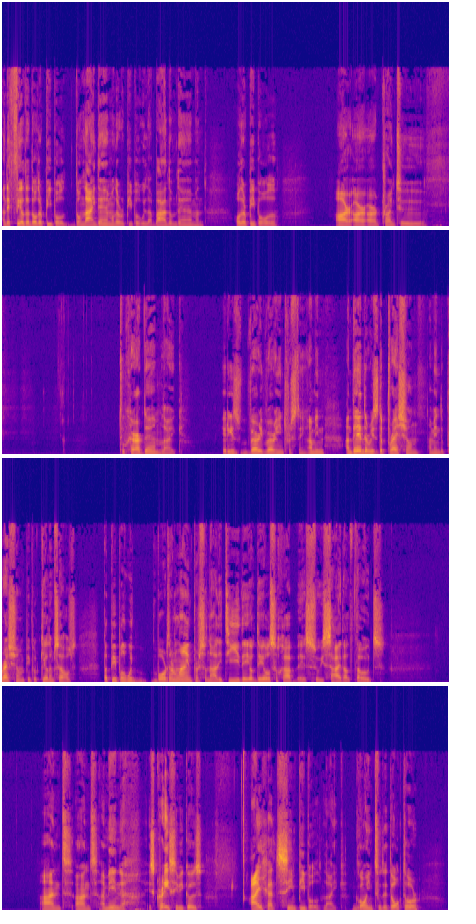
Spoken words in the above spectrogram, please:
and they feel that other people don't like them other people will abandon them and other people are are are trying to to hurt them like it is very very interesting. I mean and then there is depression. I mean depression people kill themselves. But people with borderline personality they they also have uh, suicidal thoughts and and i mean it's crazy because i had seen people like going to the doctor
